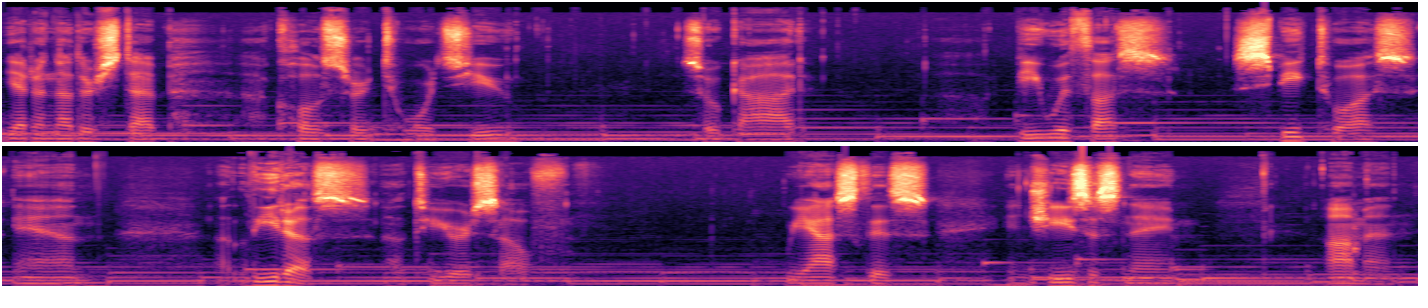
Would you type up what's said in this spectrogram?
yet another step uh, closer towards you. So, God, uh, be with us, speak to us, and uh, lead us uh, to yourself. We ask this in Jesus' name. Amen.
